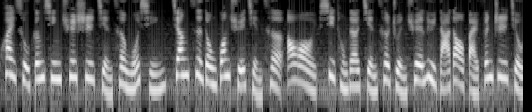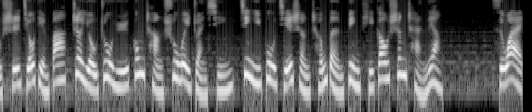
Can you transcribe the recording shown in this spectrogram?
快速更新缺失检测模型，将自动光学检测 AOI 系统的检测准确率达。达到百分之九十九点八，这有助于工厂数位转型，进一步节省成本并提高生产量。此外，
